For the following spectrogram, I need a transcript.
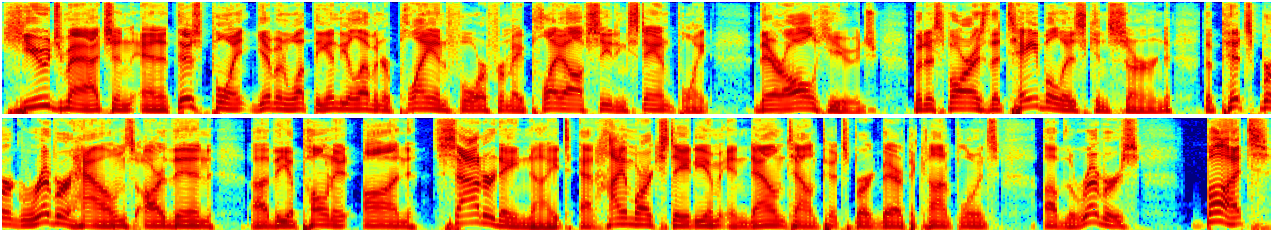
huge match. And, and at this point, given what the Indy 11 are playing for from a playoff seeding standpoint, they're all huge. But as far as the table is concerned, the Pittsburgh Riverhounds are then uh, the opponent on Saturday night at Highmark Stadium in downtown Pittsburgh, there at the confluence of the rivers. But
